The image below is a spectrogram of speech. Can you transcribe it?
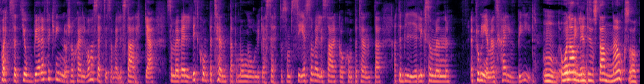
på ett sätt jobbigare för kvinnor som själva har sett sig som väldigt starka, som är väldigt kompetenta på många olika sätt och som ses som väldigt starka och kompetenta, att det blir liksom en, ett problem med ens självbild. Mm, och en anledning till att stanna också.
